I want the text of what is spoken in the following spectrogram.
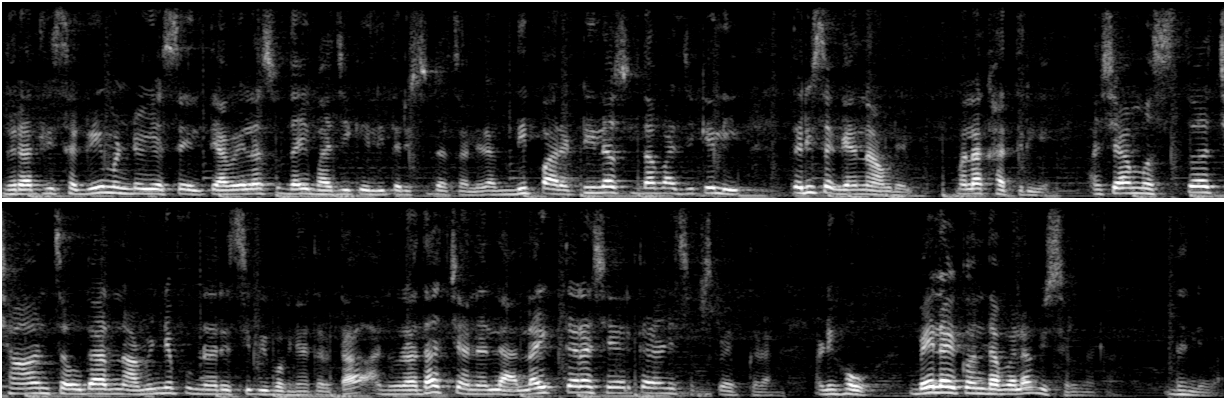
घरातली सगळी मंडळी असेल त्यावेळेला सुद्धा ही भाजी केली तरी सुद्धा चालेल. अगदी पार्टीला सुद्धा भाजी केली तरी सगळ्यांना आवडेल. मला खात्री आहे. अशा मस्त छान चवदार नाविन्यपूर्ण रेसिपी बघण्याकरता अनुराधा चॅनलला लाईक करा शेअर करा आणि सबस्क्राईब करा. आणि हो बेल आयकॉन दाबायला विसरू नका. धन्यवाद.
